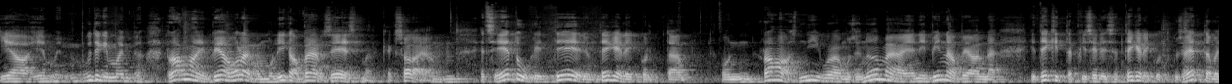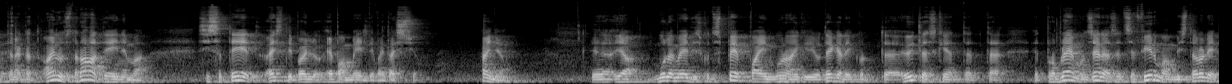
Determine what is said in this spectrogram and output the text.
ja, ja kuidagi ma ei, raha ei pea olema mul iga päev see eesmärk, eks ole ju mm. -hmm. et see edu kriteerium tegelikult äh, on rahas nii kuramuse nõme ja nii pinnapealne ja tekitabki sellise, tegelikult kui sa ettevõtjana hakkad ainult seda raha teenima, siis sa teed hästi palju ebameeldivaid asju, on ju ja, ja mulle meeldis, kuidas Peep Vaim kunagi ju tegelikult äh, ütleski, et, et, et probleem on selles, et see firma, mis tal oli,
